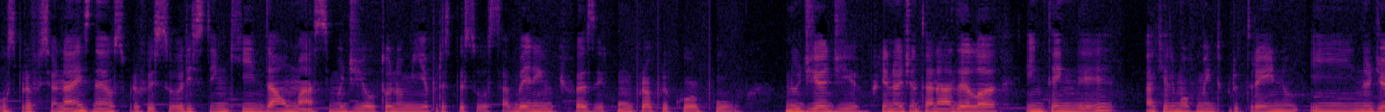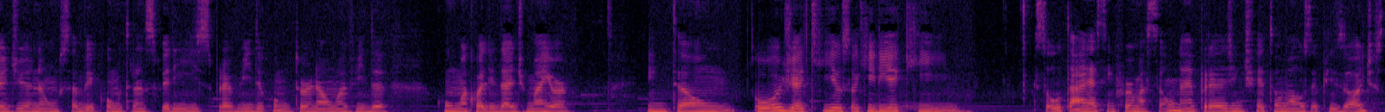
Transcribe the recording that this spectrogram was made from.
os profissionais, né, os professores têm que dar o um máximo de autonomia para as pessoas saberem o que fazer com o próprio corpo no dia a dia, porque não adianta nada ela entender aquele movimento para o treino e no dia a dia não saber como transferir isso para a vida, como tornar uma vida com uma qualidade maior. Então, hoje aqui eu só queria que soltar essa informação, né, para a gente retomar os episódios.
